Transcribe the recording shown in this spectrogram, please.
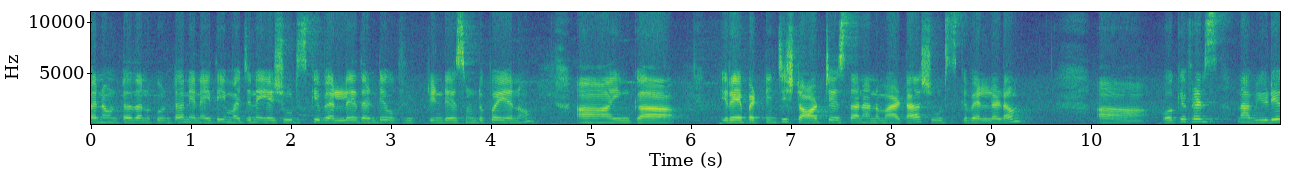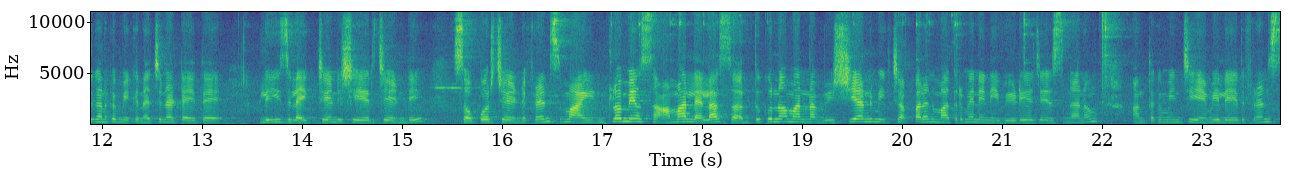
పని ఉంటుంది అనుకుంటా. నేనైతే ఈ మధ్యన ఏ షూట్స్కి వెళ్ళలేదండి. ఒక ఫిఫ్టీన్ డేస్ ఉండిపోయాను. ఇంకా రేపటి నుంచి స్టార్ట్ చేస్తానన్నమాట షూట్స్కి వెళ్ళడం. ఓకే ఫ్రెండ్స్. నా వీడియో కనుక మీకు నచ్చినట్టయితే ప్లీజ్ లైక్ చేయండి షేర్ చేయండి సపోర్ట్ చేయండి. ఫ్రెండ్స్ మా ఇంట్లో మేము సామాన్లు ఎలా సర్దుకున్నామన్న విషయాన్ని మీకు చెప్పాలని మాత్రమే నేను ఈ వీడియో చేస్తున్నాను. అంతకుమించి ఏమీ లేదు ఫ్రెండ్స్.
